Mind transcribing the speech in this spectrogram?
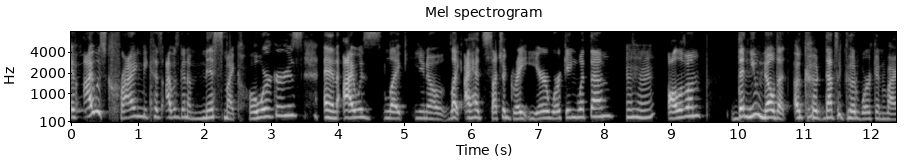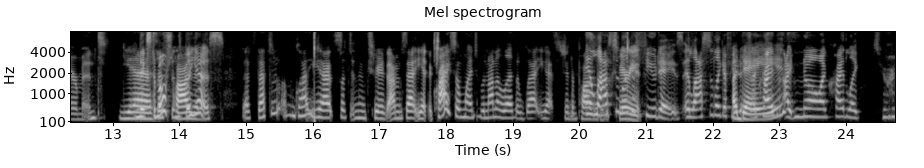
if i was crying because i was gonna miss my coworkers and i was like you know like i had such a great year working with them mm-hmm. all of them then you know that a good that's a good work environment yeah mixed emotions but yes that's that's I'm glad you had such an experience. I'm sad you had to cry so much, but nonetheless, I'm glad you had such a positive. It lasted experience. like a few days. It lasted like a few a days. days. I cried. I no, I cried like two. Or,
